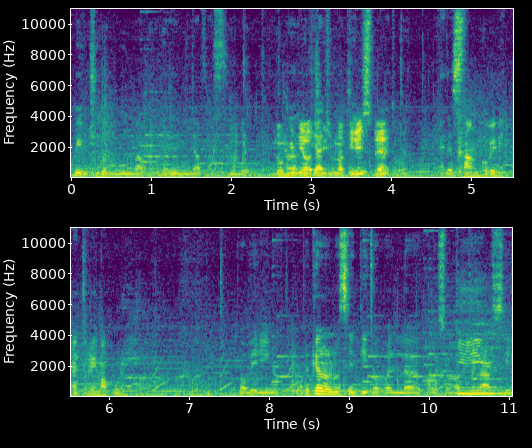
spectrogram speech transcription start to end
qui uccido un Goomba e mi dà fastidio. Non mi Non piace, ma ti rispetto. Ed è stanco, vedi? E trema pure. Poverino. Perché non ho sentito quel coso Ti- attivarsi?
